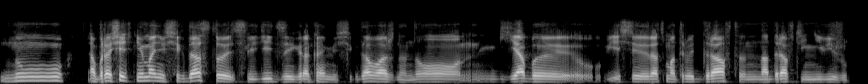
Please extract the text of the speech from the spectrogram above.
Ну, обращать внимание всегда стоит, следить за игроками всегда важно, но я бы, если рассматривать драфт, на драфте не вижу,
